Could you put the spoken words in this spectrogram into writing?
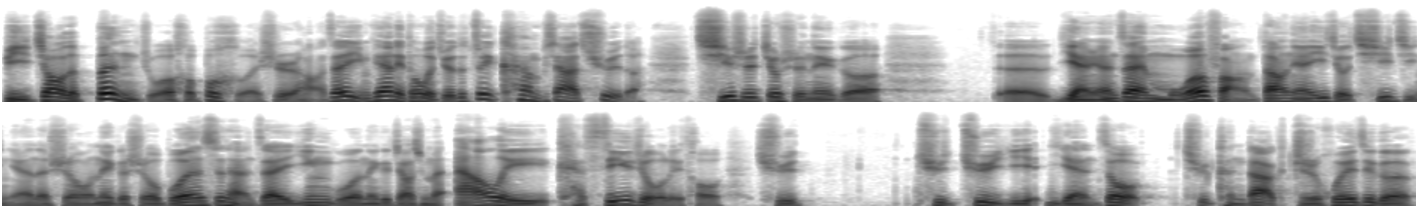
比较的笨拙和不合适哈，在影片里头，我觉得最看不下去的，其实就是那个。呃，演员在模仿当年一九七几年的时候，那个时候伯恩斯坦在英国那个叫什么 Alley Cathedral 里头去去去演演奏，去 conduct 指挥这个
